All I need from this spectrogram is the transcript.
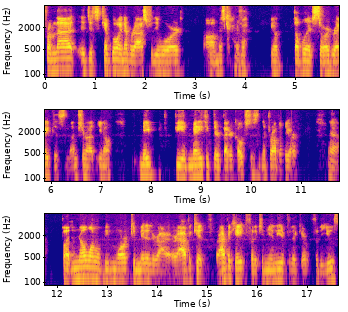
from that, it just kept going. I never asked for the award. Um, it's kind of a, you know, double-edged sword, right? Because I'm sure not, you know, maybe many think they're better coaches than they probably are. Yeah. But no one will be more committed or, or advocate or advocate for the community or for the for the youth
